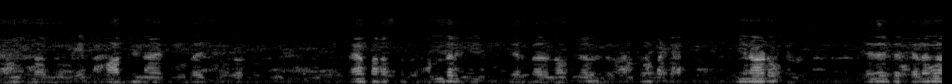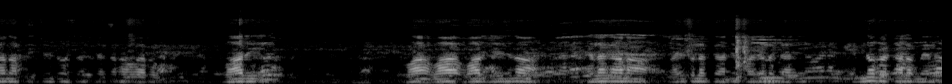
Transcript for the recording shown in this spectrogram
కౌన్సిలర్లు పార్టీ నాయకులు రైతు సోదరులు వ్యాపారస్తులు అందరికీ పేరు నమస్కారం తెలుపుకుంటూ ఈనాడు ఏదైతే తెలంగాణ ప్రెసిడెంట్ చంద్రశేఖరరావు గారు వారి వారు చేసిన తెలంగాణ రైతులకు కానీ ప్రజలకు కానీ ఎన్నో రకాల మేలు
